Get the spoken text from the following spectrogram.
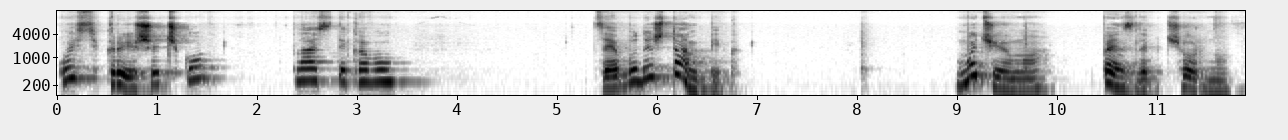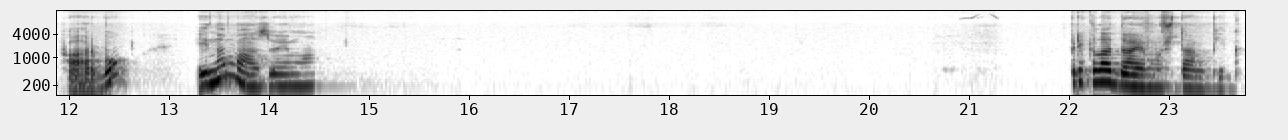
ось кришечку пластикову. Це буде штампік. Мочуємо пензлик чорну фарбу і намазуємо. Прикладаємо штампік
